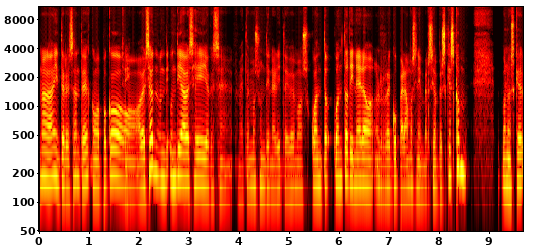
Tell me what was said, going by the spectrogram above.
Nada, interesante. ¿eh? Como poco. Sí. A ver si un, un día, a ver si, yo qué sé, metemos un dinerito y vemos cuánto, cuánto dinero recuperamos en inversión. Pero es que es. com- Bueno, es que eh,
